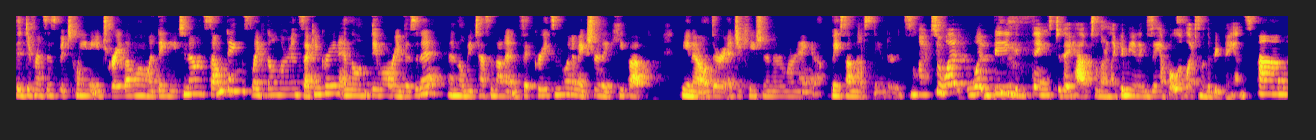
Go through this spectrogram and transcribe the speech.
the differences between each grade level and what they need to know. And some things like they'll learn in second grade and they'll they won't revisit it and they'll be tested on it in fifth grade. So we want to make sure they keep up you know their education and their learning based on those standards. So what what big things do they have to learn? Like give me an example of like some of the big bands. um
